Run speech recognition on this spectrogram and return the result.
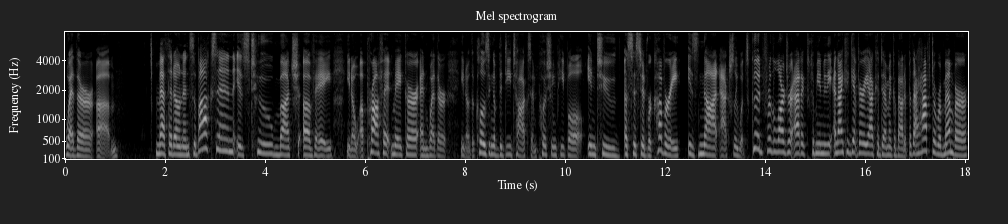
whether, um, methadone and suboxone is too much of a you know a profit maker and whether you know the closing of the detox and pushing people into assisted recovery is not actually what's good for the larger addict community and i could get very academic about it but i have to remember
